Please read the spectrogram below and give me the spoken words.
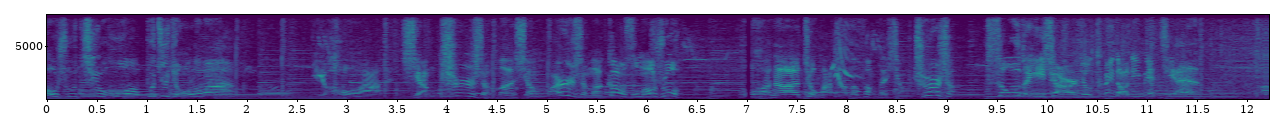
毛叔进货，不就有了吗？以后啊，想吃什么，想玩什么，告诉毛叔，我呢就把它们放在小车上，嗖的一下就推到你面前。哦，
